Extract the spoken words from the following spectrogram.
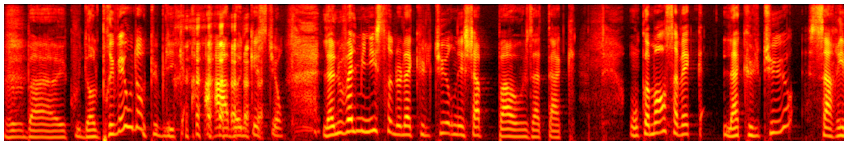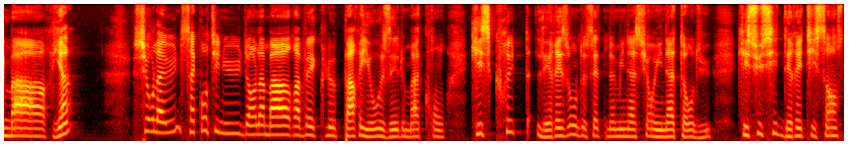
Euh, bah écoute, dans le privé ou dans le public? Ah, Bonne question. La nouvelle ministre de la Culture n'échappe pas aux attaques. On commence avec la culture, ça rime à rien. Sur la une, ça continue dans la mare avec le pari osé de Macron, qui scrute les raisons de cette nomination inattendue, qui suscite des réticences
